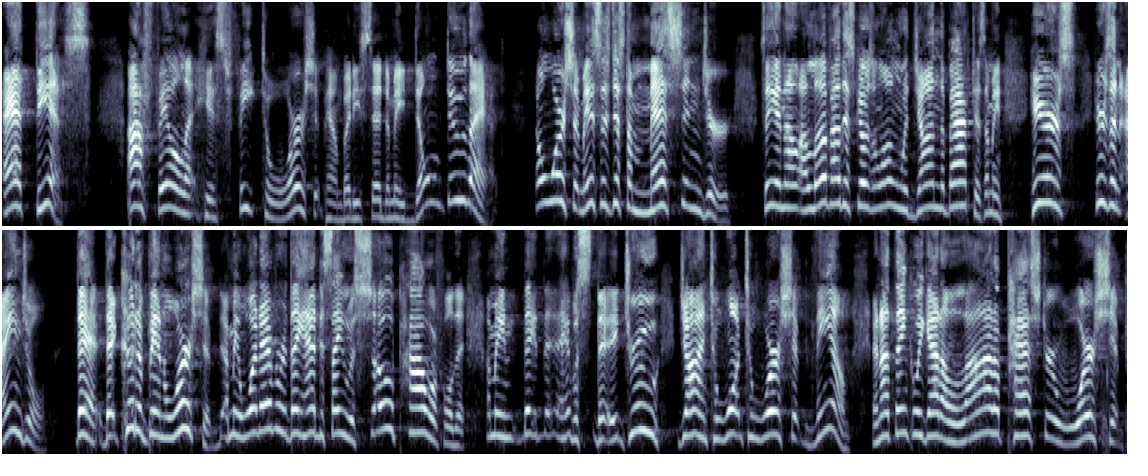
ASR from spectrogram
At this, I fell at his feet to worship him, but he said to me, Don't do that. Don't worship me. This is just a messenger. See, and I, I love how this goes along with John the Baptist. I mean, here's, here's an angel that, that could have been worshiped. I mean, whatever they had to say was so powerful that, I mean, they, they, it was, it drew John to want to worship them. And I think we got a lot of pastor worship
